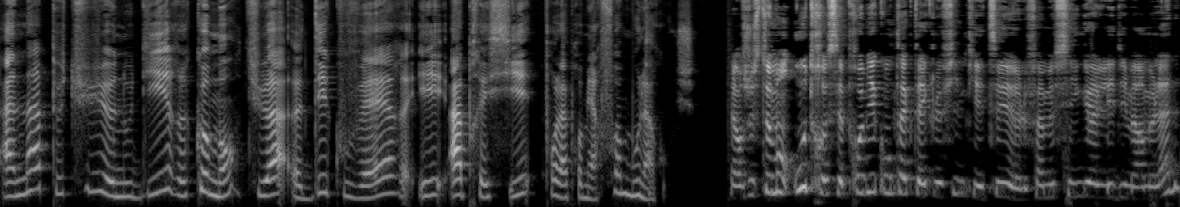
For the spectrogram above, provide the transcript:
Anna, peux-tu nous dire comment tu as découvert et apprécié pour la première fois Moulin Rouge? Alors justement, outre ces premiers contacts avec le film qui était le fameux single Lady Marmelade,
